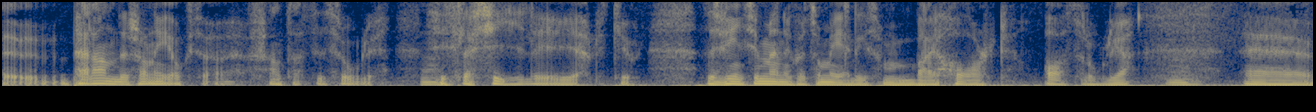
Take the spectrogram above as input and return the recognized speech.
eh, Per Andersson är också fantastiskt rolig. Sissela Kyle är ju jävligt kul. Så det finns ju människor som är liksom by heart asroliga. Eh,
